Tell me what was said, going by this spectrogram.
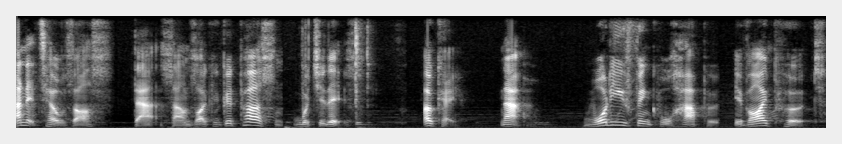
and it tells us that sounds like a good person, which it is. Okay, now, what do you think will happen if I put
